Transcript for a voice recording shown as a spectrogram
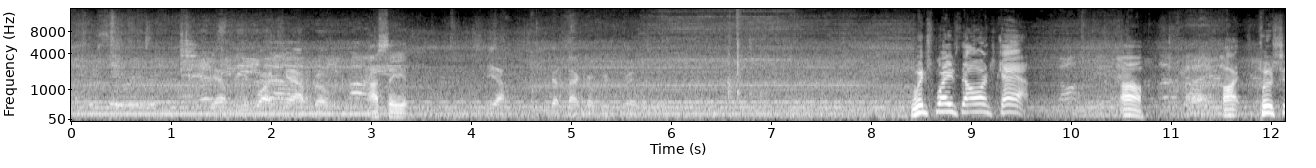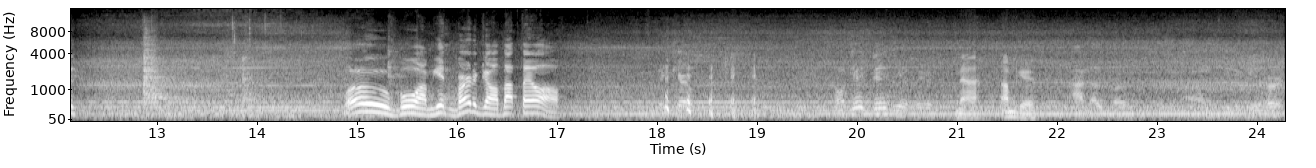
Like we say, really. Yeah, Yep, you we watch uh, bro. I see it. Yeah, step back up this way. Which way's the orange cap? Oh. All right, push it. Whoa, boy, I'm getting vertigo. I about fell off. Be careful. Dizzy up here. Nah, I'm good. I know, bro. I don't want you to get hurt.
